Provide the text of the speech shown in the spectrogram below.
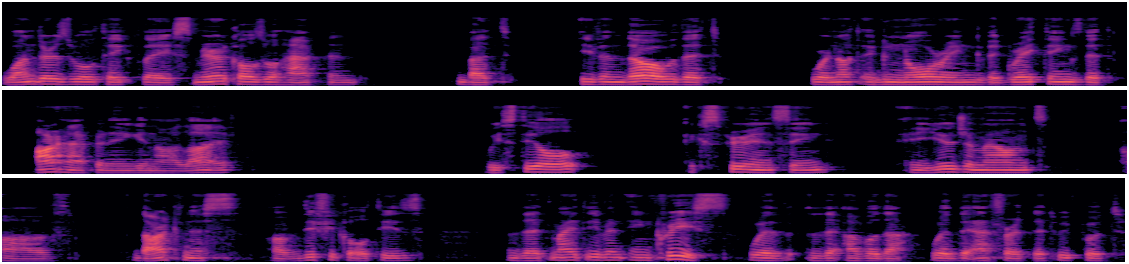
Wonders will take place, miracles will happen, but even though that we're not ignoring the great things that are happening in our life, we still experiencing a huge amount of darkness, of difficulties that might even increase with the avodah, with the effort that we put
